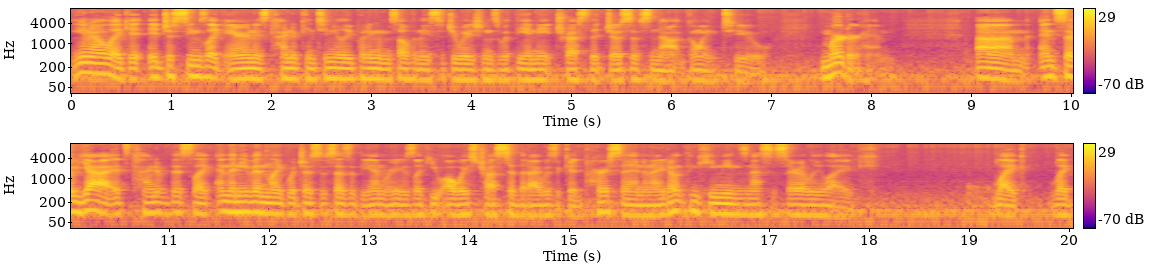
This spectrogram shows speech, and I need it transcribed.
you know like it, it just seems like aaron is kind of continually putting himself in these situations with the innate trust that joseph's not going to murder him um, and so yeah, it's kind of this like, and then even like what Joseph says at the end, where he was like, "You always trusted that I was a good person," and I don't think he means necessarily like, like, like,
